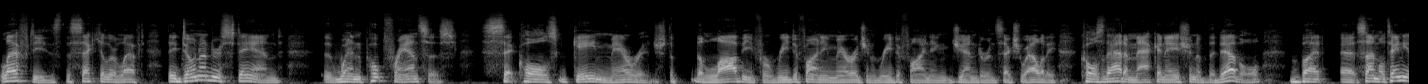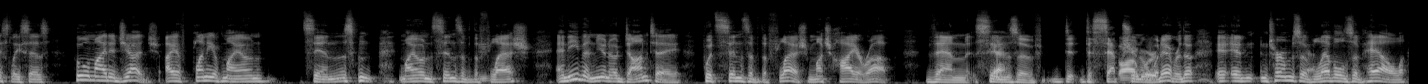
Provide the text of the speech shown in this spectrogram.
lefties, the secular left, they don't understand when Pope Francis calls gay marriage, the, the lobby for redefining marriage and redefining gender and sexuality, calls that a machination of the devil, but uh, simultaneously says, Who am I to judge? I have plenty of my own sins, my own sins of the flesh. And even, you know, Dante puts sins of the flesh much higher up than sins of de- deception or whatever. Though, in, in terms of levels of hell,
